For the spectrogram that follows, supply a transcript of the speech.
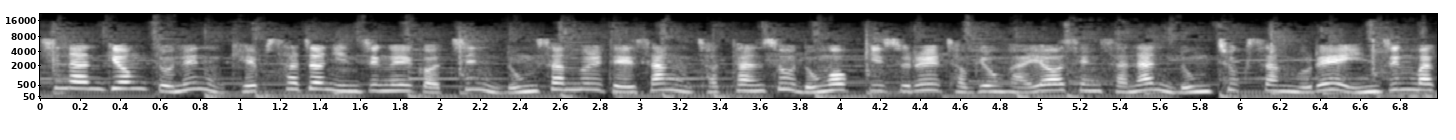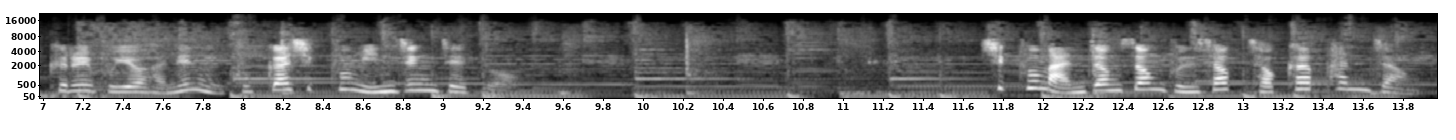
친환경 또는 갭 사전 인증을 거친 농산물 대상 저탄소 농업 기술을 적용하여 생산한 농축산물에 인증 마크를 부여하는 국가식품 인증 제도. 식품 안정성 분석 적합 판정.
